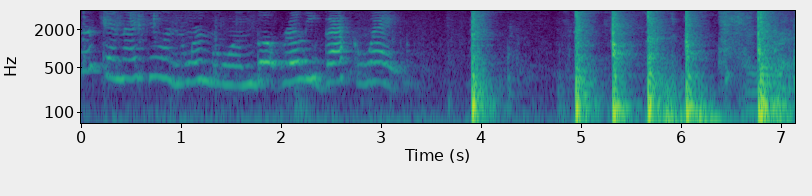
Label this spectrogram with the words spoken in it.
dunk and I do a normal one, but really back away. Alright, go for it.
